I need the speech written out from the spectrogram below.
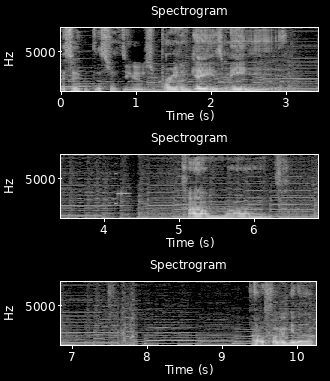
Let's take this with you. Sabrina, gaze me. Calm mind. How the fuck I get up?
